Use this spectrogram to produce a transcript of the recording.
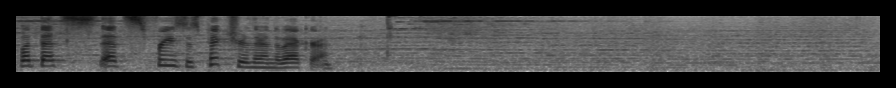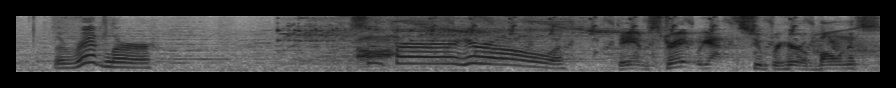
but that's that's Freeze's picture there in the background. The Riddler. Superhero. Damn straight, we got the superhero bonus.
